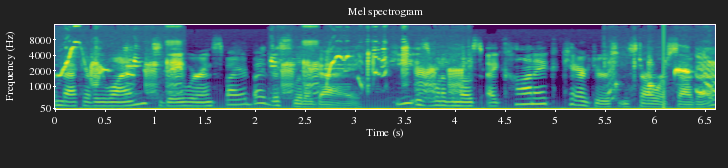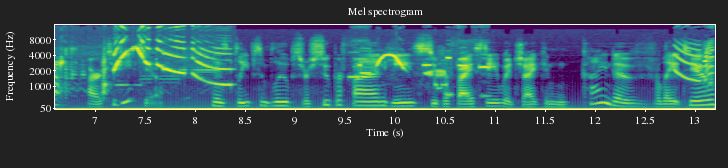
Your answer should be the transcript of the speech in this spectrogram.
Welcome back everyone. Today we're inspired by this little guy. He is one of the most iconic characters in the Star Wars saga, R2-D2. His bleeps and bloops are super fun, he's super feisty, which I can kind of relate to,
